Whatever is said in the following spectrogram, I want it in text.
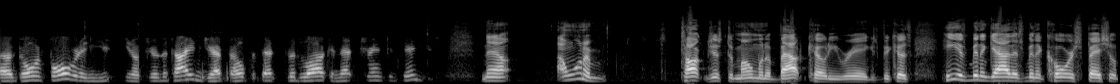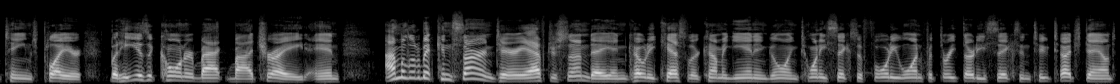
uh, going forward. And you, you know, if you're the Titans, you have to hope that that's good luck and that trend continues. Now, I want to talk just a moment about Cody Riggs because he has been a guy that's been a core special teams player, but he is a cornerback by trade. And I'm a little bit concerned, Terry, after Sunday and Cody Kessler coming in and going 26 of 41 for 336 and two touchdowns,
